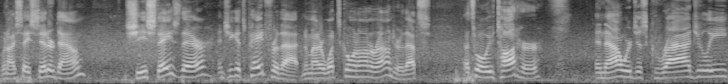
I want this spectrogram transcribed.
When I say sit her down, she stays there and she gets paid for that no matter what's going on around her. That's that's what we've taught her. And now we're just gradually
